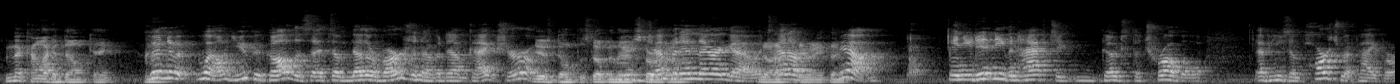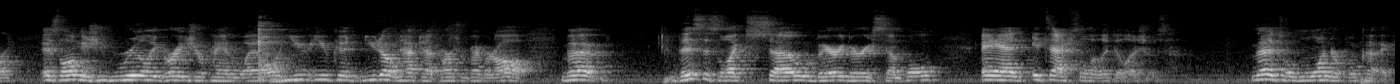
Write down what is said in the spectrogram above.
Isn't that kind of like a dump cake? Couldn't have, well, you could call this, it's another version of a dump cake, sure. You just dump the stuff in there You and just stir dump it in there and go. It's don't have kind to of do anything. yeah, and you didn't even have to go to the trouble of using parchment paper. As long as you really grease your pan well, mm-hmm. you you could you don't have to have parchment paper at all. But this is like so very very simple, and it's absolutely delicious. That is a wonderful cake.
